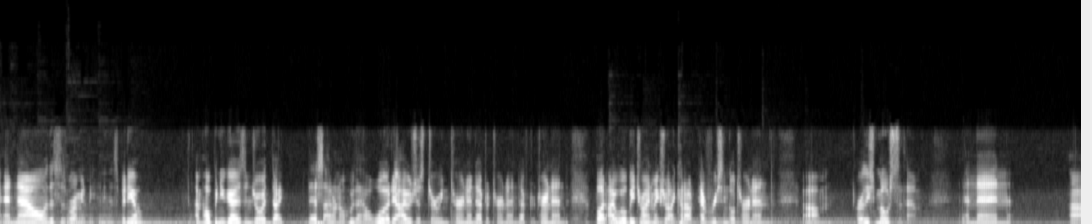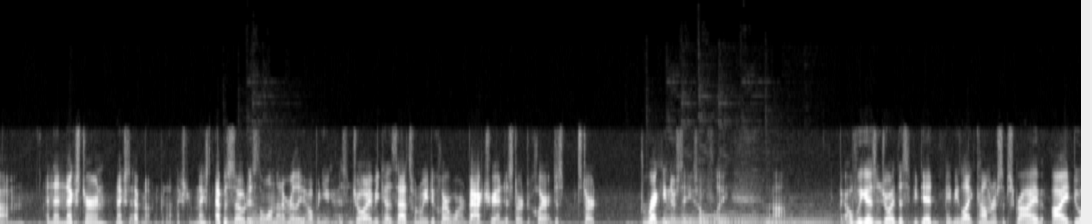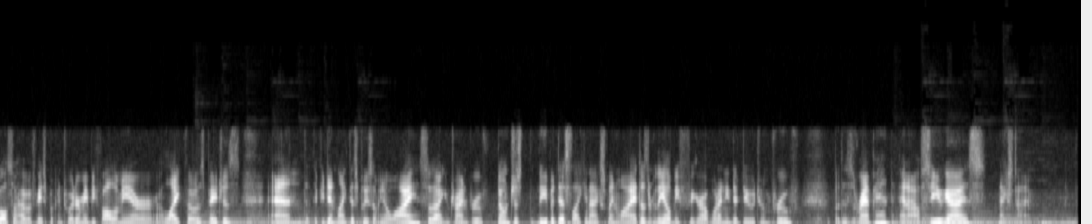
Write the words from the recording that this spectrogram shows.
And now, this is where I'm going to be ending this video. I'm hoping you guys enjoyed, like, this. I don't know who the hell would. I was just doing turn end after turn end after turn end. But I will be trying to make sure I cut out every single turn end, um, or at least most of them. And then, um, and then next turn, next ep not, not next turn, next episode is the one that I'm really hoping you guys enjoy because that's when we declare war on Bactria and just start declaring, just start wrecking their cities. Hopefully. Um, but hopefully you guys enjoyed this. If you did, maybe like, comment, or subscribe. I do also have a Facebook and Twitter. Maybe follow me or uh, like those pages. And if you didn't like this, please let me know why so that I can try and improve. Don't just leave a dislike and not explain why. It doesn't really help me figure out what I need to do to improve. But this is Rampaned, and I'll see you guys next time.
